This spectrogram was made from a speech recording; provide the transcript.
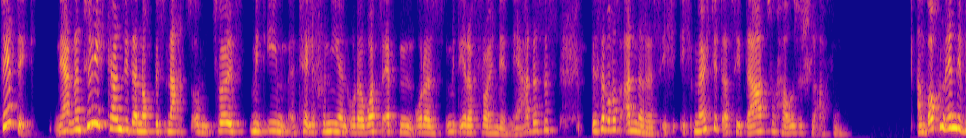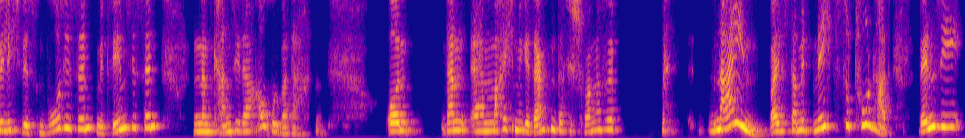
fertig. Ja, natürlich kann sie dann noch bis nachts um zwölf mit ihm telefonieren oder WhatsAppen oder mit ihrer Freundin. Ja, das ist, das ist aber was anderes. Ich, ich möchte, dass sie da zu Hause schlafen. Am Wochenende will ich wissen, wo sie sind, mit wem sie sind. Und dann kann sie da auch übernachten. Und dann äh, mache ich mir Gedanken, dass sie schwanger wird. Nein, weil es damit nichts zu tun hat. Wenn sie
